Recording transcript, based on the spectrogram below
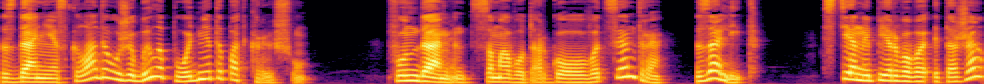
Здание склада уже было поднято под крышу. Фундамент самого торгового центра залит. Стены первого этажа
